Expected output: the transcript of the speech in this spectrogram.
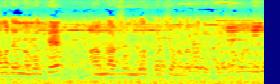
আমাদের নগরকে আমরা সুন্দর পরিচ্ছন্ন নগর দেখতে।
